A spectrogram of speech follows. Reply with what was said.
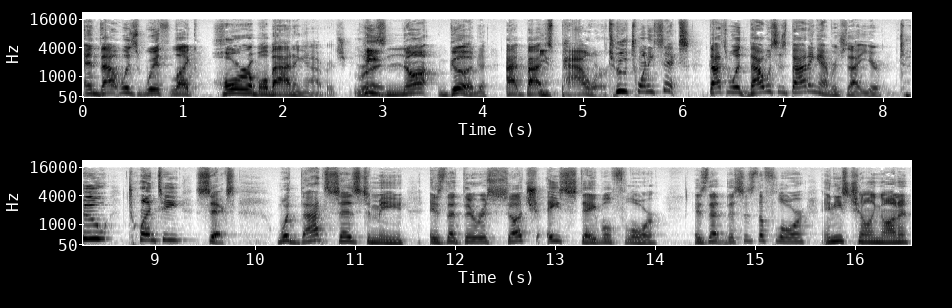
And that was with like horrible batting average. He's not good at bat. He's power. 226. That's what that was his batting average that year. 226. What that says to me is that there is such a stable floor. Is that this is the floor and he's chilling on it,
